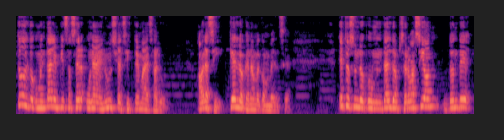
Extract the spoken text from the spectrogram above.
todo el documental empieza a ser una denuncia al sistema de salud. Ahora sí, ¿qué es lo que no me convence? Esto es un documental de observación donde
